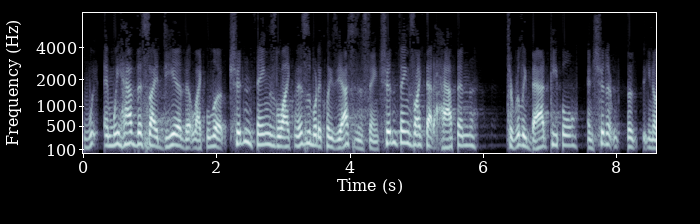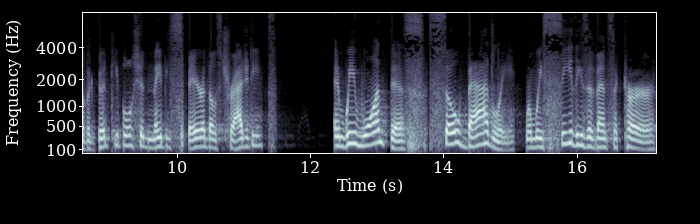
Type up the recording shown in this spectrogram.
We, and we have this idea that, like, look, shouldn't things like this is what Ecclesiastes is saying? Shouldn't things like that happen to really bad people? And shouldn't the, you know, the good people, shouldn't they be spared those tragedies? And we want this so badly when we see these events occur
